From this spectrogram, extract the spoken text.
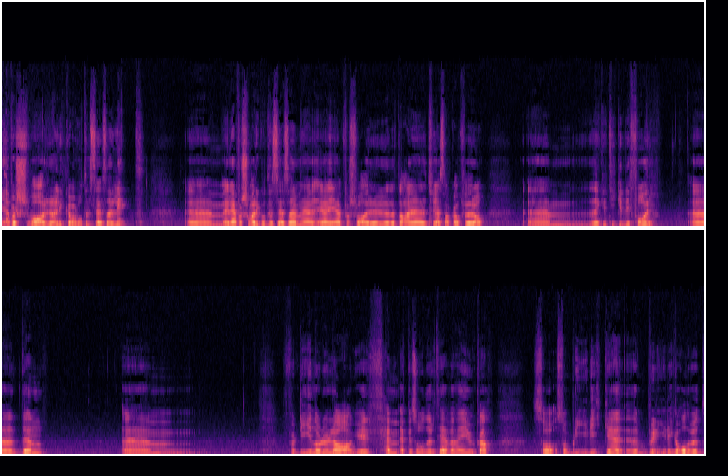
Jeg forsvarer allikevel Hotel Cæsar litt. Um, eller jeg forsvarer ikke Hotel Cæsar, men jeg, jeg, jeg forsvarer Dette her. jeg tror jeg snakka om før òg. Um, den kritikken de får, uh, den um, Fordi når du lager fem episoder TV i uka, så, så blir, det ikke, blir det ikke Hollywood.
